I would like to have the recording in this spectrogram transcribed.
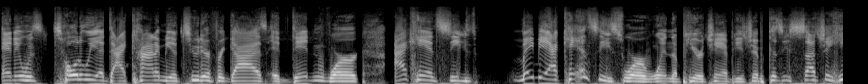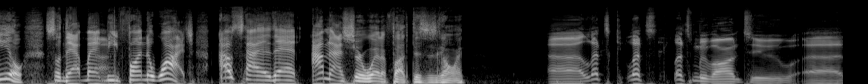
and it was totally a dichotomy of two different guys. It didn't work. I can't see. Maybe I can see Swerve win the pure championship because he's such a heel. So that might be fun to watch. Outside of that, I'm not sure where the fuck this is going. Uh, let's let's let's move on to uh,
